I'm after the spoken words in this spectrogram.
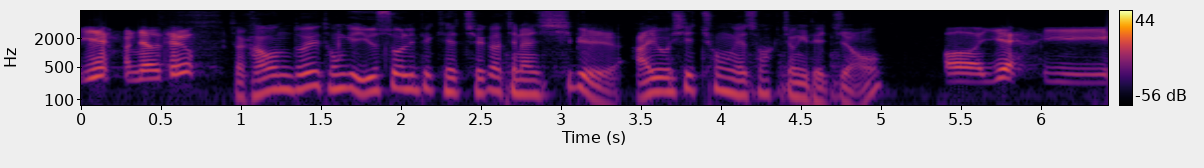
예, 안녕하세요. 자, 강원도의 동계 유스 올림픽 개최가 지난 10일 IOC 총회에서 확정이 됐죠. 어, 예, 이,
